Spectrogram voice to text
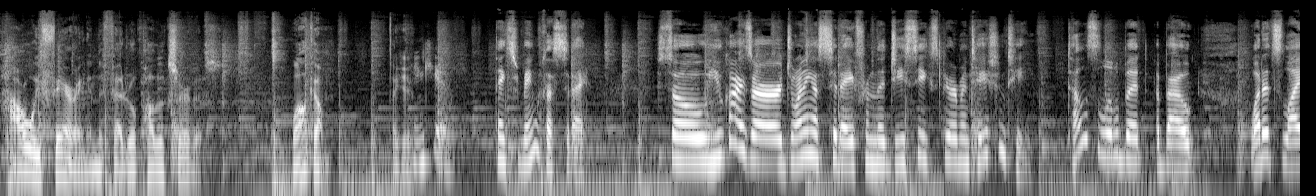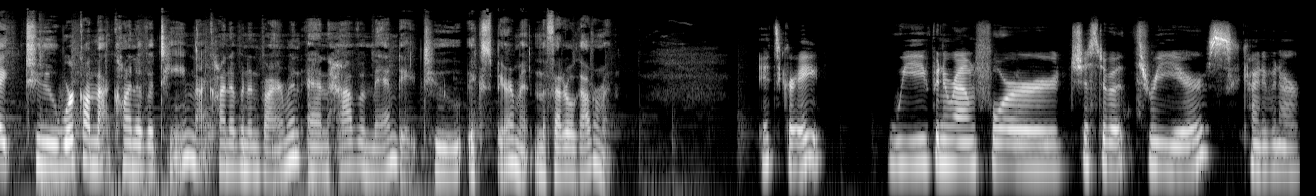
How are we faring in the federal public service? Welcome. Thank you. Thank you. Thanks for being with us today. So, you guys are joining us today from the GC experimentation team. Tell us a little bit about what it's like to work on that kind of a team, that kind of an environment, and have a mandate to experiment in the federal government. It's great. We've been around for just about three years, kind of in our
